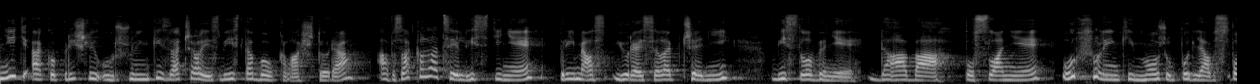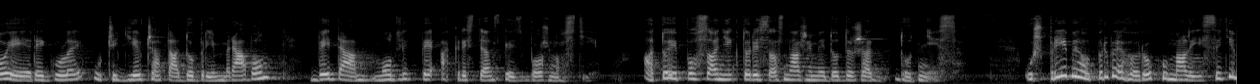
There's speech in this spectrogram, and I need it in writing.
hneď ako prišli Uršulinky, začali s výstavbou kláštora a v zakladacej listine prímas Juraj Selepčení vyslovene dáva poslanie. Uršulinky môžu podľa svojej regule učiť dievčatá dobrým mravom, vedám, modlitbe a kresťanskej zbožnosti. A to je poslanie, ktoré sa snažíme dodržať dodnes. Už v priebehu prvého roku mali 17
